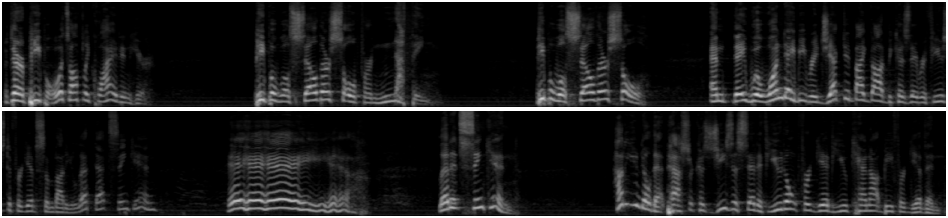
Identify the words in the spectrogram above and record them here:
But there are people, oh, it's awfully quiet in here. People will sell their soul for nothing. People will sell their soul and they will one day be rejected by God because they refuse to forgive somebody. Let that sink in. Hey, hey, hey, yeah. Let it sink in. How do you know that, Pastor? Because Jesus said, if you don't forgive, you cannot be forgiven.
